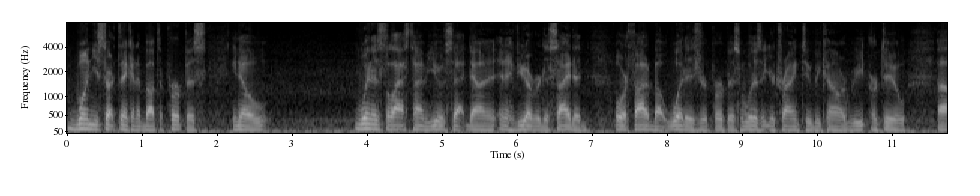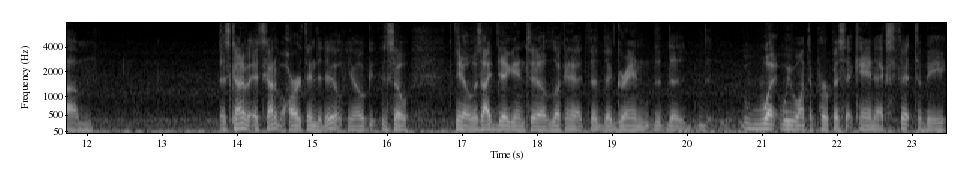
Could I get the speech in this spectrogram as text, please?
When you start thinking about the purpose you know when is the last time you have sat down and, and have you ever decided or thought about what is your purpose? And what is it you're trying to become or, be, or do? Um, it's kind of it's kind of a hard thing to do you know so you know, as I dig into looking at the the grand the, the, the what we want the purpose at KNX Fit to be,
